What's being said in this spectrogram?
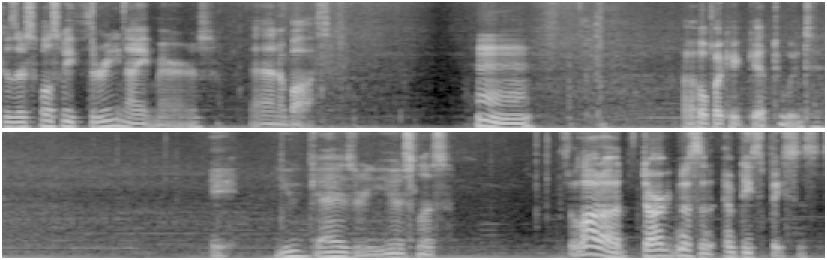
Because there's supposed to be three nightmares and a boss. Hmm. I hope I could get to it. You guys are useless. It's a lot of darkness and empty spaces.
